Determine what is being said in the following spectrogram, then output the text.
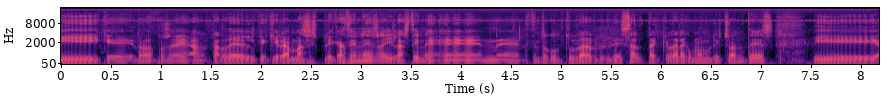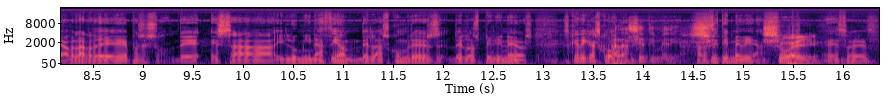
y que nada, pues eh, al tarde el que quiera más explicaciones, ahí las tiene, en el Centro Cultural de Salta Clara, como hemos dicho antes, y hablar de, pues eso, de esa iluminación de las cumbres de los Pirineos. Es que A las siete y media. A las siete y media. Suey. Eso es.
